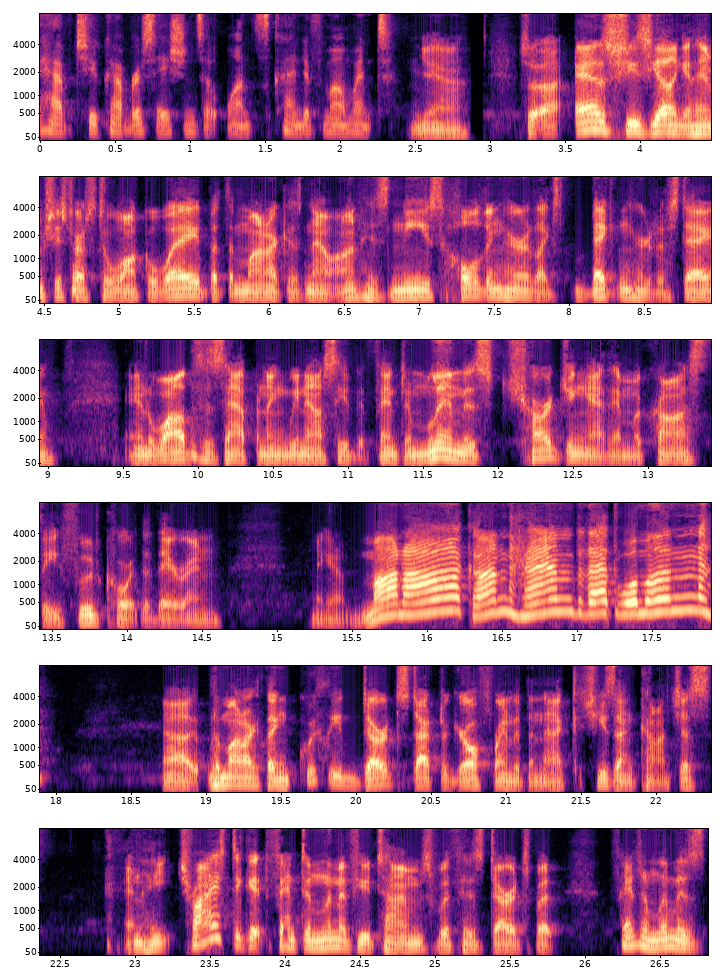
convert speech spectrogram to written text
have two conversations at once kind of moment. Yeah. So uh, as she's yelling at him, she starts to walk away, but the monarch is now on his knees, holding her, like begging her to stay. And while this is happening, we now see that Phantom Limb is charging at him across the food court that they're in. Monarch, unhand that woman. Uh, the monarch then quickly darts Dr. Girlfriend at the neck. She's unconscious. And he tries to get Phantom Limb a few times with his darts, but Phantom Limb is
